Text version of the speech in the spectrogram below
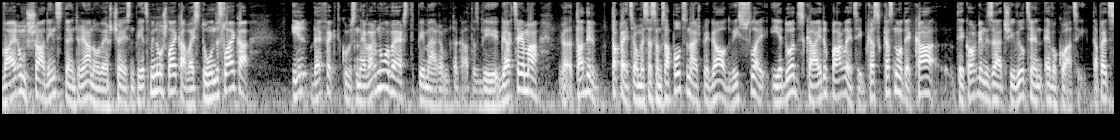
vairums šādu incidentu ir jānovērš 45 minūšu laikā vai stundas laikā. Ir defekti, kurus nevar novērst, piemēram, tas bija Garciemā, tad ir, tāpēc jau mēs esam sapulcinājuši pie galda visus, lai iedod skaidru pārliecību, kas, kas notiek, kā tiek organizēta šī vilciena evakuācija. Tāpēc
